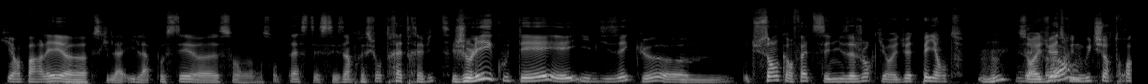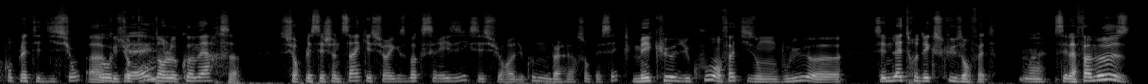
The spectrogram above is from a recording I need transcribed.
qui en parlait, euh, parce qu'il a, il a posté euh, son, son test et ses impressions très très vite. Je l'ai écouté et il disait que euh, tu sens qu'en fait c'est une mise à jour qui aurait dû être payante. Mhm. Ça aurait dû être une Witcher 3 complète édition euh, Ok. que tu retrouves dans le commerce sur PlayStation 5 et sur Xbox Series X et sur euh, du coup une nouvelle version PC. Mais que du coup en fait ils ont voulu... euh, c'est une lettre d'excuse en fait. Ouais. C'est la fameuse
